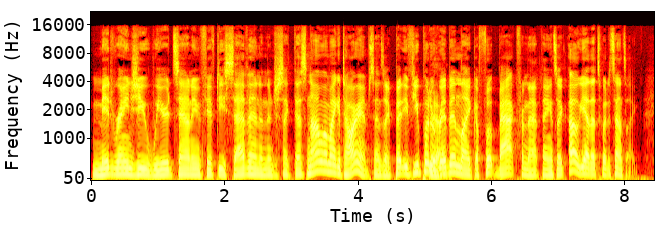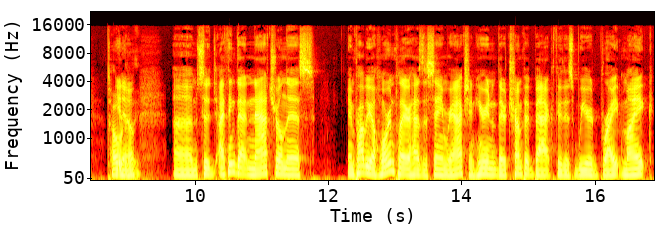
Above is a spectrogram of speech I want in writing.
mid rangey, weird sounding 57, and they're just like, that's not what my guitar amp sounds like. But if you put a ribbon like a foot back from that thing, it's like, oh, yeah, that's what it sounds like totally you know um, so i think that naturalness and probably a horn player has the same reaction hearing their trumpet back through this weird bright mic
